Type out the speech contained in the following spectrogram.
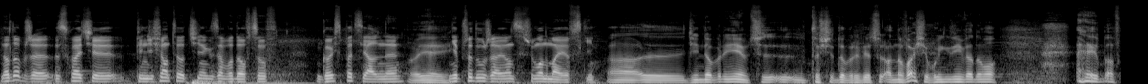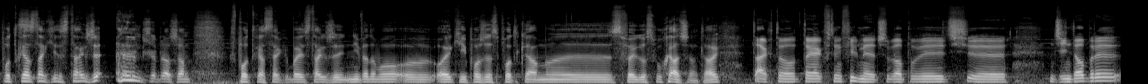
No dobrze, słuchajcie, 50. odcinek zawodowców, gość specjalny, Ojej. nie przedłużając, Szymon Majewski. A, y, dzień dobry, nie wiem, czy y, to się dobry wieczór. A no właśnie, bo nigdy nie wiadomo. Chyba w podcastach jest tak, że. przepraszam, w podcastach chyba jest tak, że nie wiadomo o, o jakiej porze spotkam y, swojego słuchacza, tak? Tak, to tak jak w tym filmie, trzeba powiedzieć y, dzień dobry,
